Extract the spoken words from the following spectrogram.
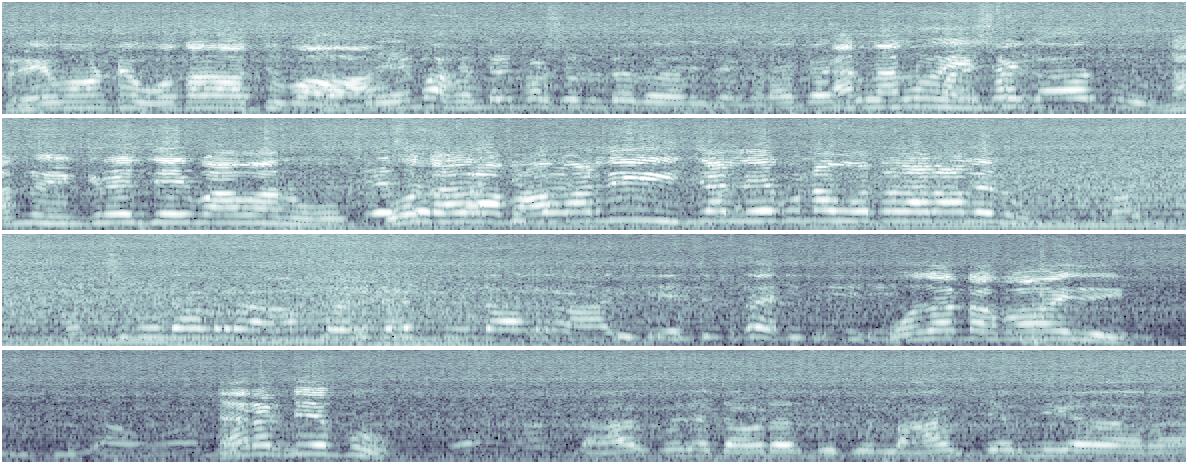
ప్రేమ ఉంటే పోతా కావచ్చు బావా. ప్రేమ హండ్రెడ్ పర్సెంట్ ఉంటుంది దగ్గర. నన్ను ఎంకరేజ్- చేయి బావా నువ్వు. బామ్మడిది ఇంజన్ లేకుండా పోతుందా రాలేదు మంచిగా ఉండాలిరా బావా ఇది? డైరెక్ట్ చెప్పు. కాకపోతే డౌట్ అనిపిస్తుంది. లాంగ్ జర్నీ కదరా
